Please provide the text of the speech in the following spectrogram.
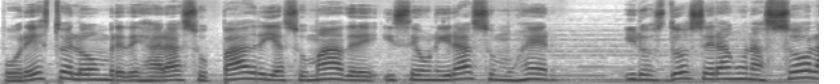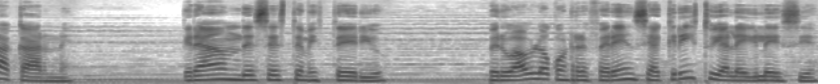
Por esto el hombre dejará a su padre y a su madre y se unirá a su mujer, y los dos serán una sola carne. Grande es este misterio, pero hablo con referencia a Cristo y a la iglesia.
